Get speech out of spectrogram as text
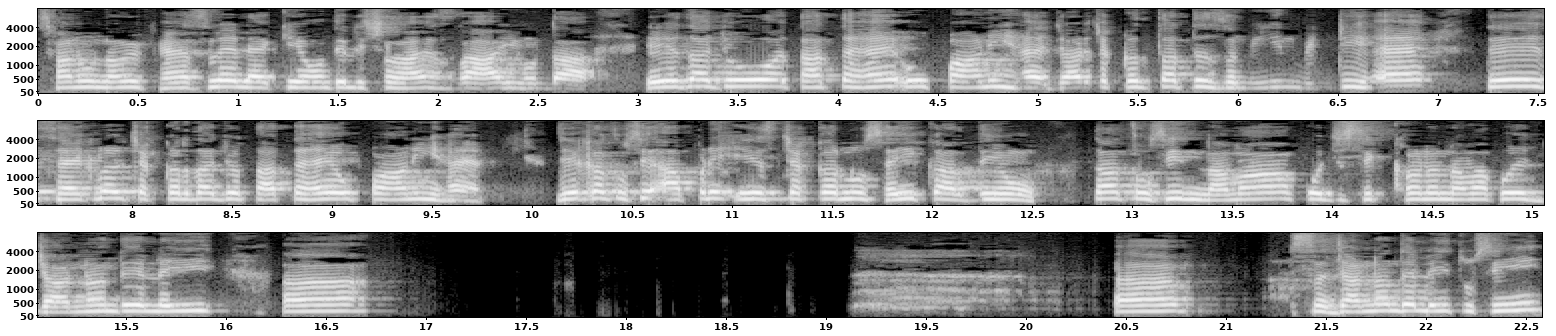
ਸਾਨੂੰ ਨਵੇਂ ਫੈਸਲੇ ਲੈ ਕੇ ਆਉਣ ਦੇ ਲਈ ਸਹਾਈ ਸਹਾਈ ਹੁੰਦਾ। ਇਸ ਦਾ ਜੋ ਤੱਤ ਹੈ, ਉਹ ਪਾਣੀ ਹੈ। ਜੜ ਚੱਕਰ ਤੱਤ ਜ਼ਮੀਨ, ਮਿੱਟੀ ਹੈ ਤੇ ਸੈਕਰਲ ਚੱਕਰ ਦਾ ਜੋ ਤੱਤ ਹੈ, ਉਹ ਪਾਣੀ ਹੈ। ਜੇਕਰ ਤੁਸੀਂ ਆਪਣੇ ਇਸ ਚੱਕਰ ਨੂੰ ਸਹੀ ਕਰਦੇ ਹੋ, ਤਾਂ ਤੁਸੀਂ ਨਵਾਂ ਕੁਝ ਸਿੱਖਣ, ਨਵਾਂ ਕੁਝ ਜਾਣਨ ਦੇ ਲਈ ਸਜਾਣਨ ਦੇ ਲਈ ਤੁਸੀਂ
